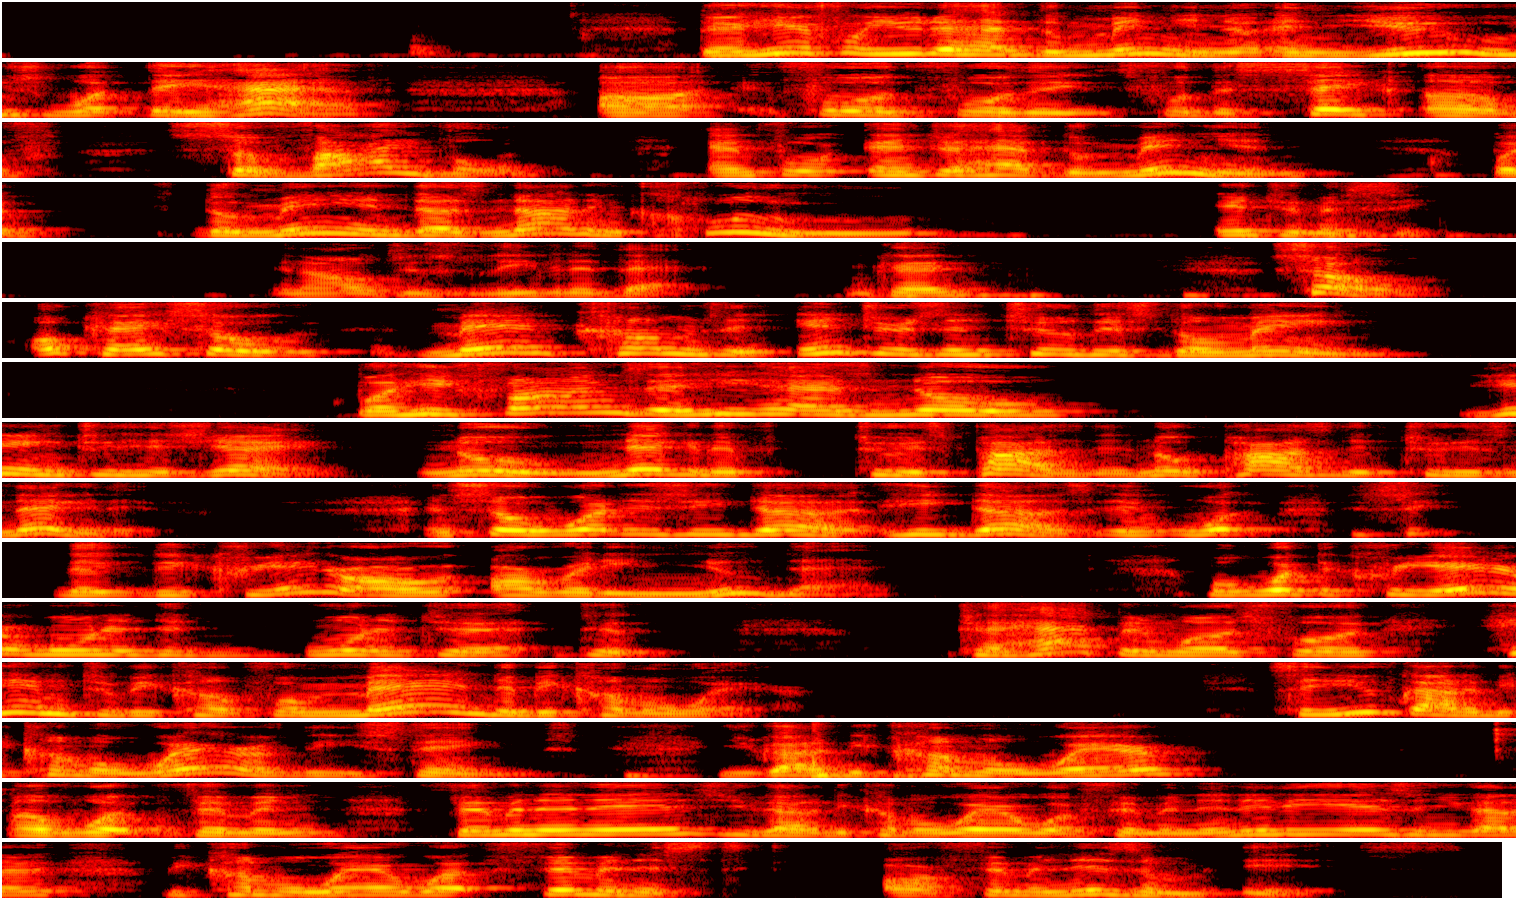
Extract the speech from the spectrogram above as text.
They're here for you to have dominion and use what they have uh, for for the for the sake of survival and for and to have dominion. But dominion does not include intimacy, and I'll just leave it at that. Okay. So okay, so man comes and enters into this domain, but he finds that he has no yin to his yang, no negative to his positive, no positive to his negative. And so what does he do? He does. And what see, the, the creator already knew that. But what the creator wanted to wanted to, to to happen was for him to become for man to become aware. So you've got to become aware of these things. You got to become aware of what feminine feminine is. You got to become aware of what femininity is, and you got to become aware of what feminist or feminism is.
